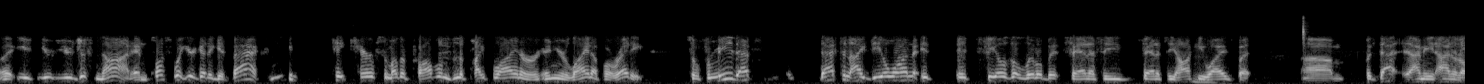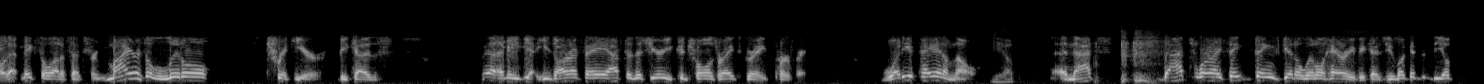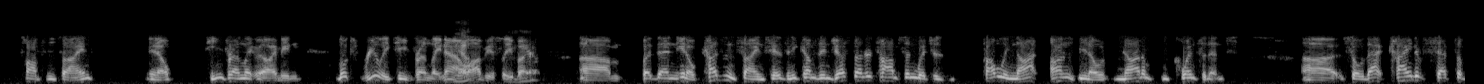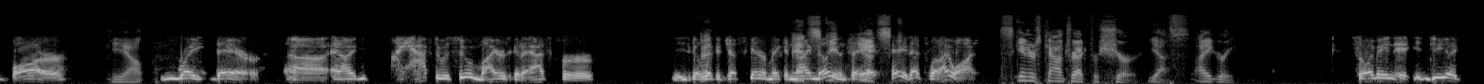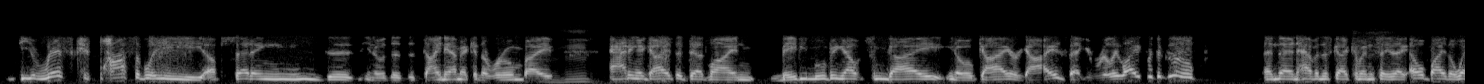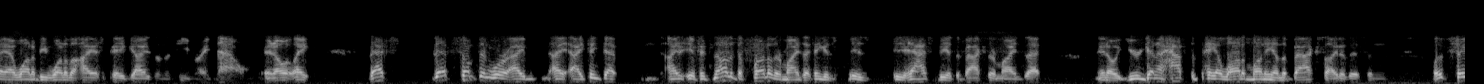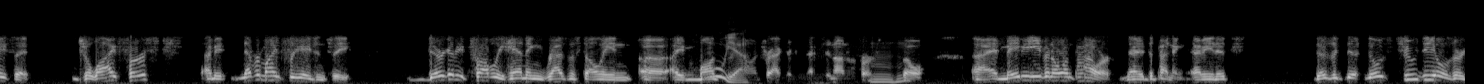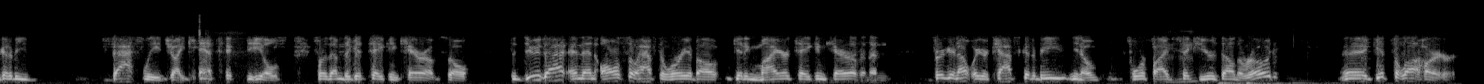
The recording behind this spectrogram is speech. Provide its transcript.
Uh, you, you're, you're just not. And plus, what you're going to get back, you can take care of some other problems in the pipeline or in your lineup already. So for me, that's that's an ideal one. It it feels a little bit fantasy fantasy hockey wise, but um, but that I mean I don't know. That makes a lot of sense for me. Meier's a little trickier because I mean yeah he's RFA after this year. He controls rights. Great, perfect. What are you paying him though? Yep. And that's that's where I think things get a little hairy because you look at the deal Thompson signed, you know, team friendly. Well, I mean, looks really team friendly now, Yep. obviously, but um, but then you know, Cozens signs his and he comes in just under Thompson, which is probably not on you know not a coincidence. Uh, so that kind of sets a bar Yeah. right there, uh, and I I have to assume Meier's going to ask for. He's going to look at Jeff Skinner making nine million and say, yeah, "Hey, that's what I want." Skinner's contract for sure. Yes, I agree. So I mean, do you do you risk possibly upsetting the you know the, the dynamic in the room by adding a guy at the deadline, maybe moving out some guy you know guy or guys that you really like with the group, and then having this guy come in and say like, oh by the way, I want to be one of the highest paid guys on the team right now. You know, like that's that's something where I I, I think that I, if it's not at the front of their minds, I think it's, is it has to be at the back of their minds that you know you're going to have to pay a lot of money on the backside of this and let's face it, July 1st, I mean, never mind free agency, they're going to be probably handing Rasmus Dahlin uh, a month Ooh, yeah. contract extension on the 1st. So, uh, and maybe even Owen Power, uh, depending. I mean, it's there's a, those two deals are going to be vastly gigantic deals for them to get taken care of. So to do that and then also have to worry about getting Meier taken care of and then figuring out where your cap's going to be, you know, four, five, mm-hmm. six years down the road, it gets a lot harder.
